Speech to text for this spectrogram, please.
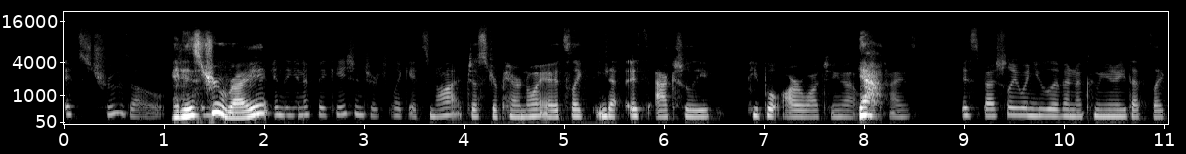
it's true though. it is In true unifi- right In the unification church, like it's not just your paranoia. It's like it's actually people are watching you at Yeah. all times. Especially when you live in a community that's like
